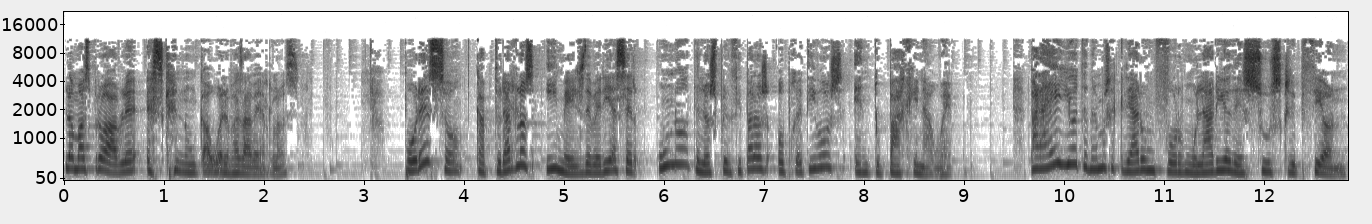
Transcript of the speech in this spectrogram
lo más probable es que nunca vuelvas a verlos. Por eso, capturar los emails debería ser uno de los principales objetivos en tu página web. Para ello tendremos que crear un formulario de suscripción.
